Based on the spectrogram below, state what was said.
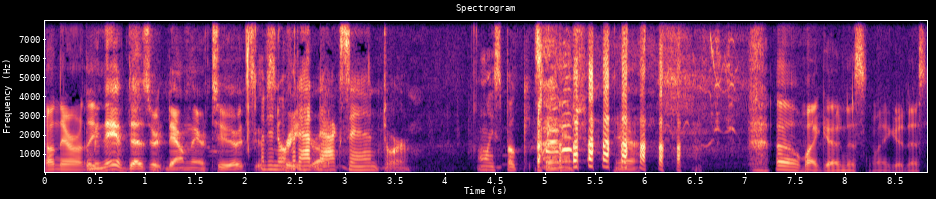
on there. I mean, they have desert down there too. It's, it's I didn't know if it pretty had an accent or only spoke Spanish. Yeah, oh, my goodness. My goodness.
